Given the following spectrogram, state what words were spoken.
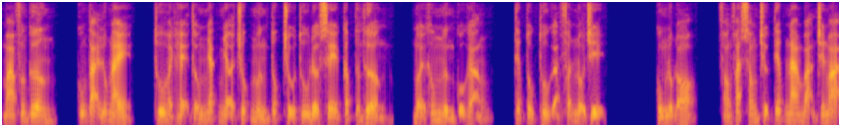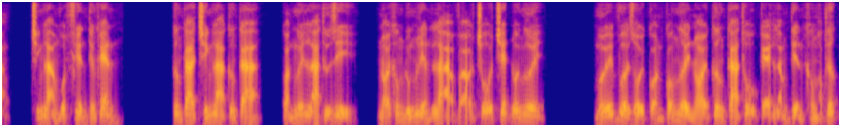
Mà phương cương cũng tại lúc này thu hoạch hệ thống nhắc nhở chúc mừng túc chủ thu được c cấp tưởng thưởng, mời không ngừng cố gắng, tiếp tục thu gặt phẫn nội trị. Cùng lúc đó, phòng phát sóng trực tiếp nam bạn trên mạng chính là một phiến tiếng khen. Cương ca chính là cương ca, quản ngươi là thứ gì, nói không đúng liền là vào chỗ chết đối ngươi mới vừa rồi còn có người nói cương ca thổ kẻ lắm tiền không học thức.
